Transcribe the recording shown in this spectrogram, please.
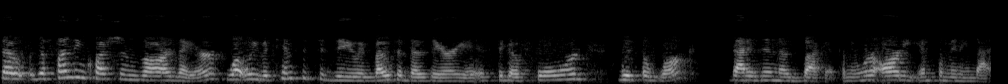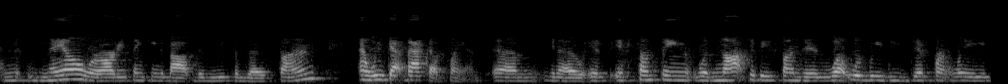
So the funding questions are there. What we've attempted to do in both of those areas is to go forward with the work that is in those buckets. I mean, we're already implementing that. And now we're already thinking about the use of those funds, and we've got backup plans. Um, you know, if, if something was not to be funded, what would we do differently?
